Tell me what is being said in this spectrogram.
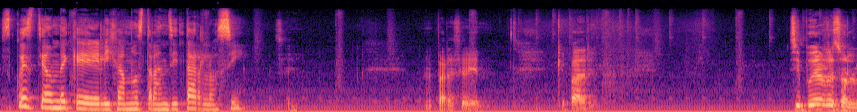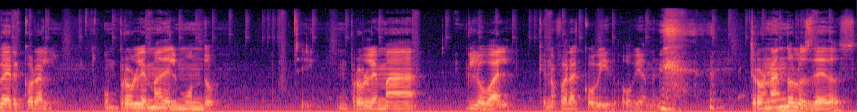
Es cuestión de que elijamos transitarlo, sí. Sí. Me parece bien. Qué padre. Si pudieras resolver, Coral, un problema del mundo, sí, un problema global, que no fuera COVID, obviamente, tronando los dedos,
